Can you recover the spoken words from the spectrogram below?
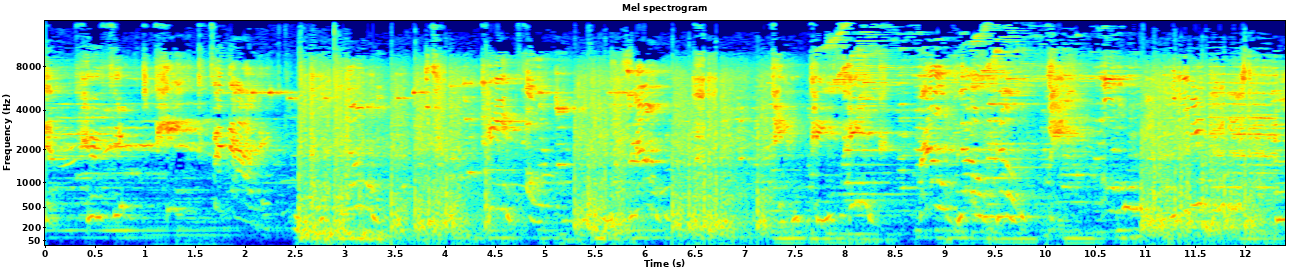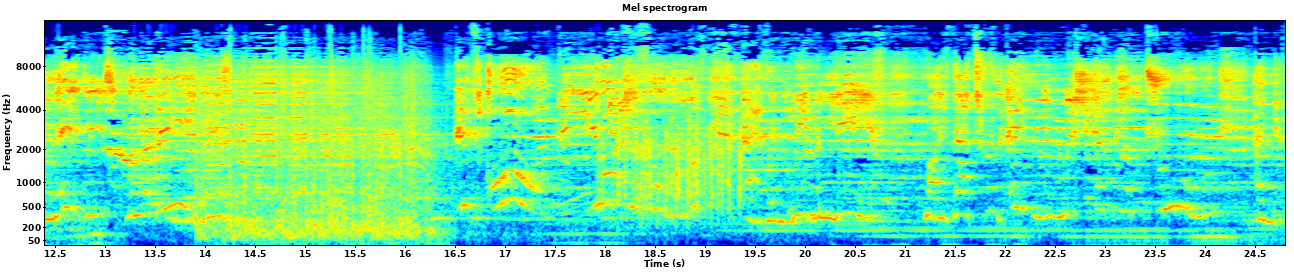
The perfect pink finale. No! Pink! Oh, no! Pink, pink, pink. No, no, no! Oh, ladies! Ladies! It's all beautiful! And when we believe, that's when wish can come true. And you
